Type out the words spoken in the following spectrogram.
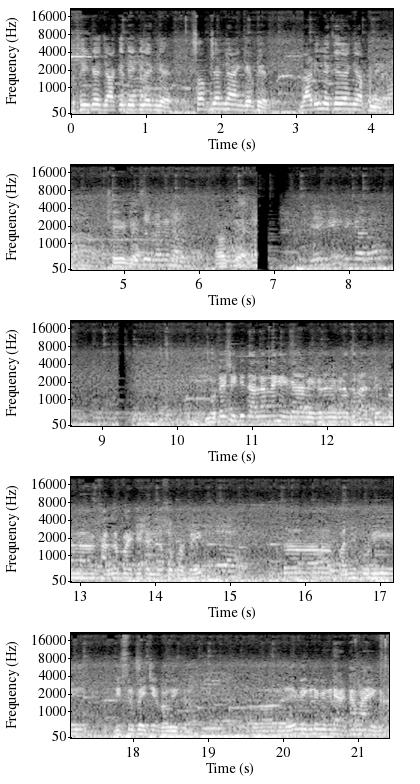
तो ठीक है जाके देख लेंगे। सब जन जाएँगे फिर। गाड़ी लेके जाएँगे अपनी। हाँ, ठीक है। ओके. मोठ्या सिटीत आला नाही हे काय वेगळं वेगळंच राहते पण खाल्लं पाहिजे त्यांच्यासोबतही. आता पाणीपुरी वीस रुपयाची आहे भाऊ इकडं. हे वेगळे वेगळे आयटम आहे इकडं.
